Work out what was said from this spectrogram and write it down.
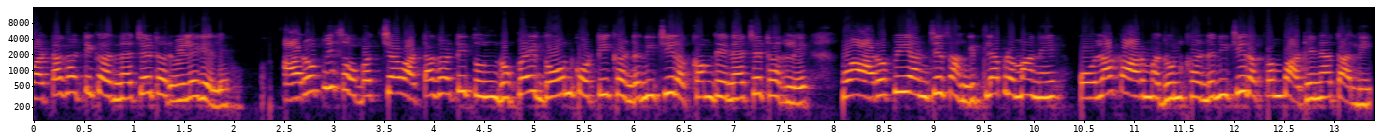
वाटाघाटी करण्याचे ठरविले गेले. आरोपी सोबतच्या वाटाघाटीतून रुपये दोन कोटी खंडणीची रक्कम देण्याचे ठरले व आरोपी यांचे सांगितल्याप्रमाणे ओला कार मधून खंडणीची रक्कम पाठविण्यात आली.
